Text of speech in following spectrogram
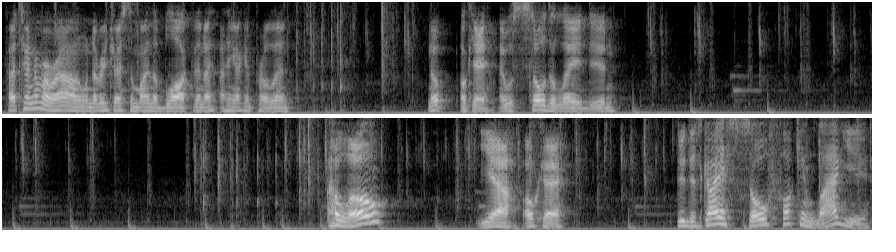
If I turn him around whenever he tries to mine the block, then I, I think I can pro in. Nope. Okay. It was so delayed, dude. Hello? Yeah, okay. Dude, this guy is so fucking laggy.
